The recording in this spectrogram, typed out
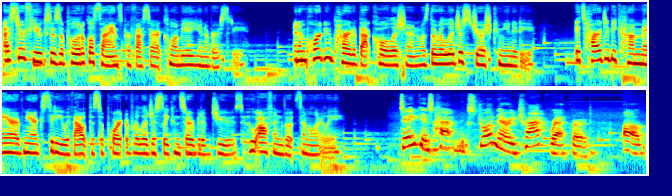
Ester Fuchs is a political science professor at Columbia University. An important part of that coalition was the religious Jewish community. It's hard to become mayor of New York City without the support of religiously conservative Jews, who often vote similarly. Dinkins had an extraordinary track record of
